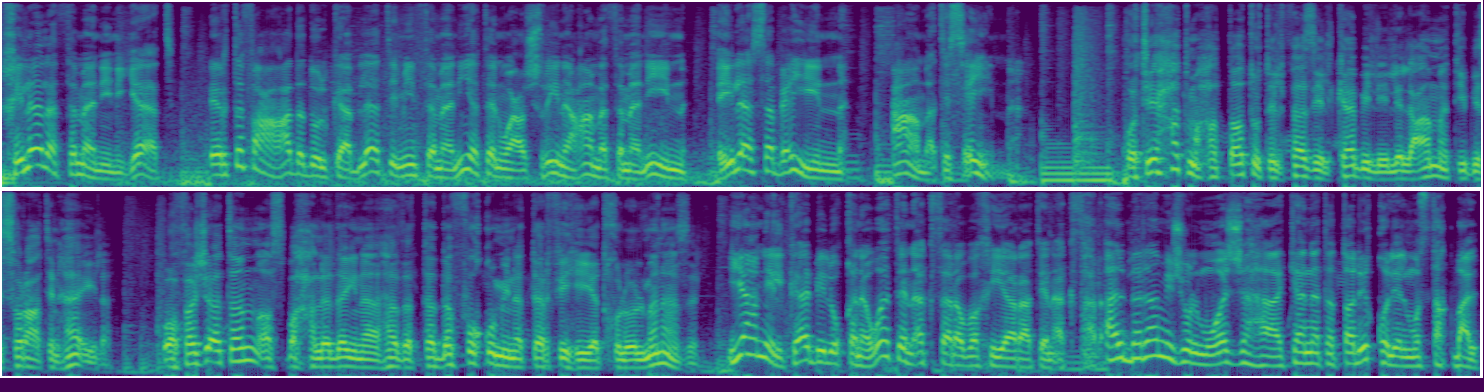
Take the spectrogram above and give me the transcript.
خلال الثمانينيات ارتفع عدد الكابلات من 28 عام 80 إلى 70 عام 90 أتيحت محطات تلفاز الكابل للعامة بسرعة هائلة. وفجأة أصبح لدينا هذا التدفق من الترفيه يدخل المنازل. يعني الكابل قنوات أكثر وخيارات أكثر. البرامج الموجهة كانت الطريق للمستقبل.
